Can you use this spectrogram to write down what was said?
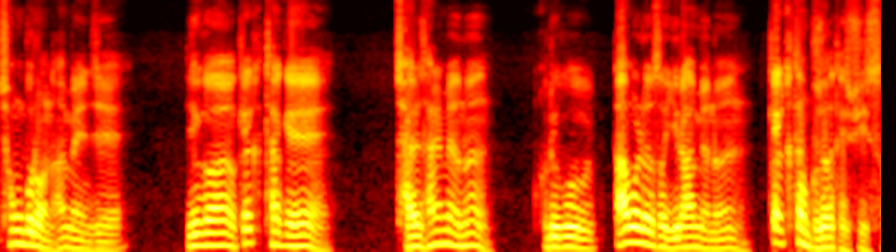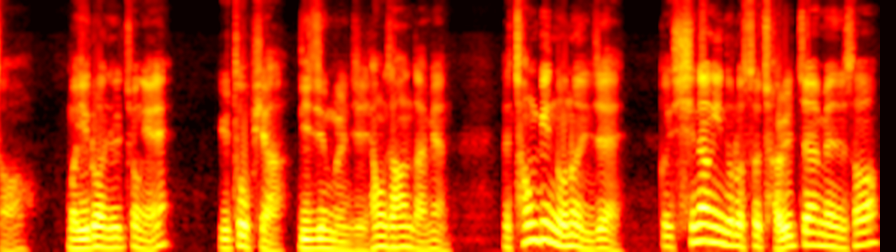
청부론 하면 이제 네가 깨끗하게 잘 살면은 그리고 땀 흘려서 일하면은 깨끗한 부자가 될 수 있어. 뭐 이런 일종의 유토피아 니즘을 이제 형성한다면 청빈론은 이제 그 신앙인으로서 절제하면서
